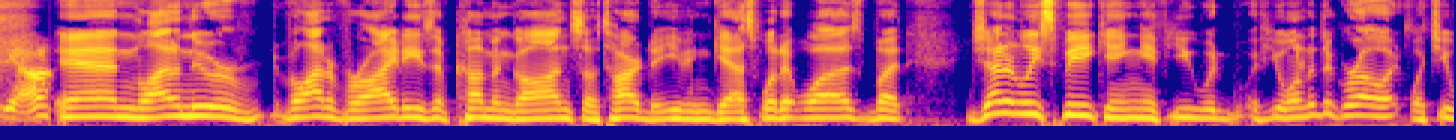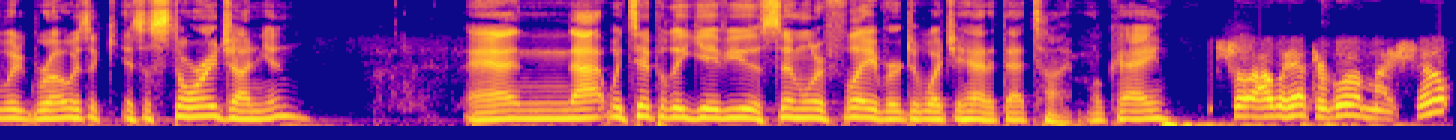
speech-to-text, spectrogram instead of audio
Yeah. and a lot of newer, a lot of varieties have come and gone, so it's hard to even guess what it was. But generally speaking, if you would, if you wanted to grow it, what you would grow is a is a storage onion, and that would typically give you a similar flavor to what you had at that time. Okay. So I would have to grow them myself.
